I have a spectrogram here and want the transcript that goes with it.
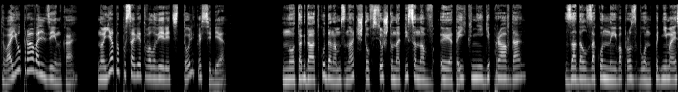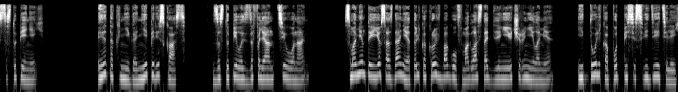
твое право, льдинка. Но я бы посоветовал верить только себе». «Но тогда откуда нам знать, что все, что написано в этой книге, правда?» Задал законный вопрос Бон, поднимаясь со ступеней. «Эта книга не пересказ», — заступилась за фолиант Тиона. С момента ее создания только кровь богов могла стать для нее чернилами. И только подписи свидетелей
